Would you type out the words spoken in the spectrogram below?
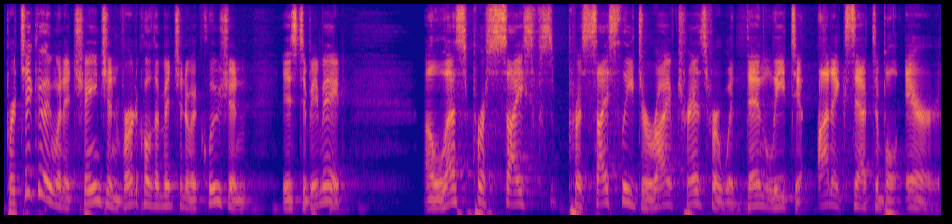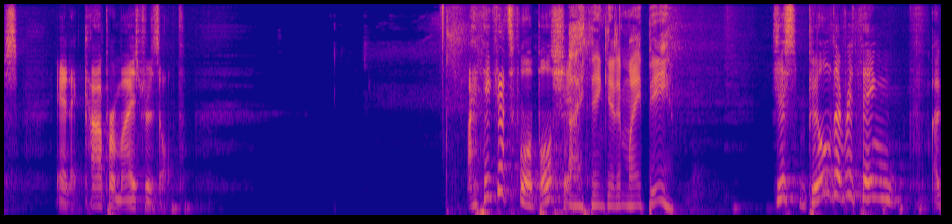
particularly when a change in vertical dimension of occlusion is to be made. A less precise, precisely derived transfer would then lead to unacceptable errors and a compromised result. I think that's full of bullshit. I think it, it might be. Just build everything uh,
